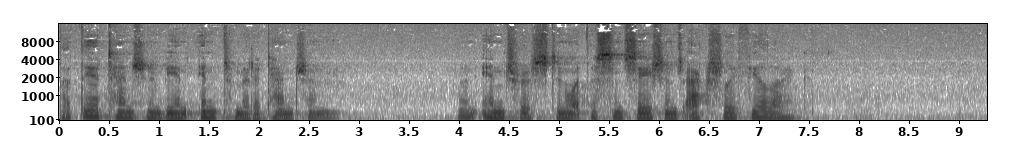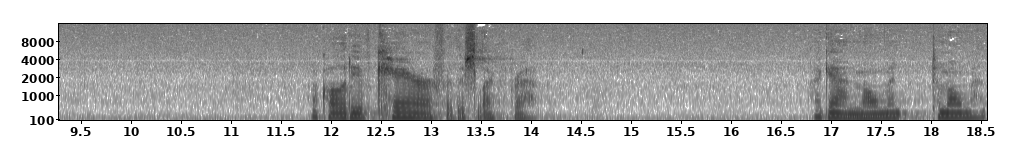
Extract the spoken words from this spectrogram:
Let the attention be an intimate attention, an interest in what the sensations actually feel like. A quality of care for this life breath. Again, moment to moment.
